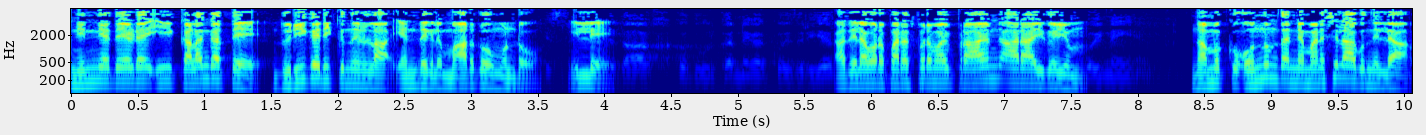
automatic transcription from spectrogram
നിന്യതയുടെ ഈ കളങ്കത്തെ ദുരീകരിക്കുന്നതിനുള്ള എന്തെങ്കിലും മാർഗവുമുണ്ടോ? ഇല്ലേ. അതിലവർ പരസ്പരം അഭിപ്രായം ആരായുകയും നമുക്ക് ഒന്നും തന്നെ മനസ്സിലാകുന്നില്ല.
